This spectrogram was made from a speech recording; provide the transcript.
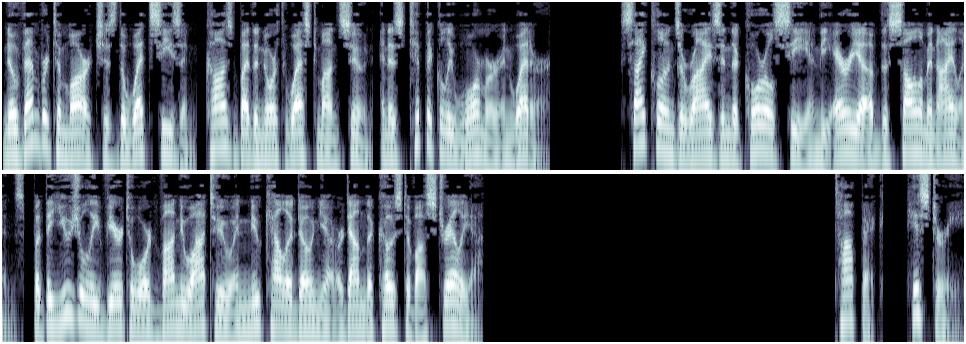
November to March is the wet season, caused by the northwest monsoon, and is typically warmer and wetter. Cyclones arise in the Coral Sea and the area of the Solomon Islands, but they usually veer toward Vanuatu and New Caledonia or down the coast of Australia. History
